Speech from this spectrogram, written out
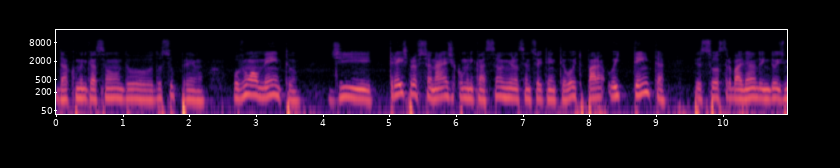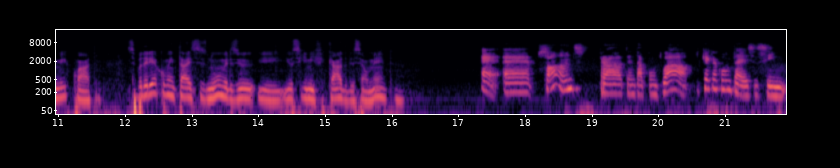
da comunicação do, do Supremo. Houve um aumento de três profissionais de comunicação em 1988 para 80 pessoas trabalhando em 2004. Você poderia comentar esses números e, e, e o significado desse aumento? É, é só antes para tentar pontuar, o que é que acontece? Assim,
